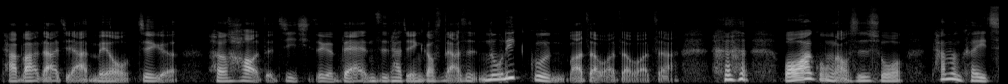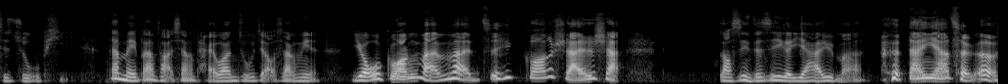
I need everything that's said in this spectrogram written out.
他怕大家没有这个很好的记起这个单子，他决定告诉大家是努力滚哇咋哇咋哇扎。娃娃滚老师说，他们可以吃猪皮，但没办法像台湾猪脚上面油光满满、金光闪闪。 老师，你这是一个押韵吗？单押成二。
